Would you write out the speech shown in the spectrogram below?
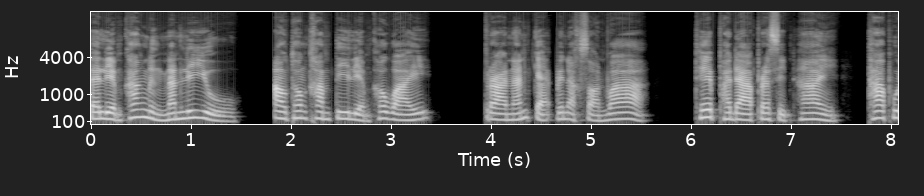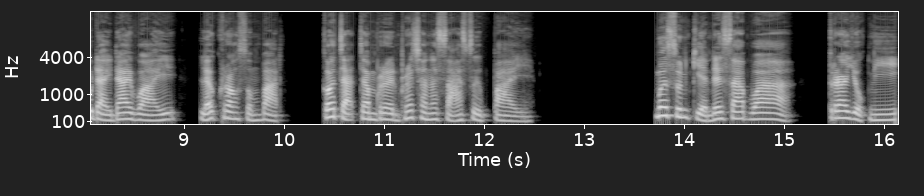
แต่เหลี่ยมข้างหนึ่งนั้นลี่อยู่ เอาทองคำตีเหลี่ยมเข้าไว้ ตรานั้นแกะเป็นอักษรว่า เทพพดาประสิทธิ์ให้ ถ้าผู้ใดได้ไว้ แล้วครองสมบัติก็จะจำเริญพระชนสาสืบไป เมื่อซุนเกียนได้ทราบว่า ตรายกนี้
